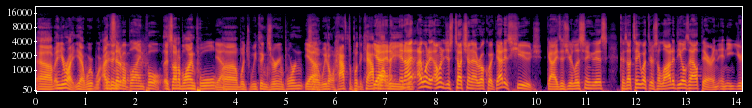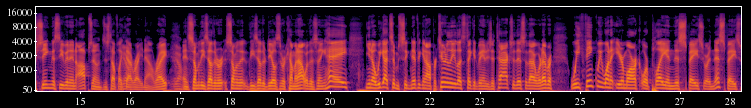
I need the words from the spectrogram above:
Um, and you're right. Yeah, we're, we're I instead think of a blind pool. It's not a blind pool, yeah. uh, which we think is very important. Yeah, so we don't have to put the cap. Yeah, and, we, and I want to I want to just touch on that real quick. That is huge, guys. As you're listening to this, because I'll tell you what, there's a lot of deals out there, and, and you're seeing this even in op zones and stuff like yeah. that right now, right? Yeah. And some of these other some of the, these other deals that are coming out with they're saying, hey, you know, we got some significant opportunity. Let's take advantage of tax or this or that or whatever. We think we want to earmark or play in this space or in this space,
